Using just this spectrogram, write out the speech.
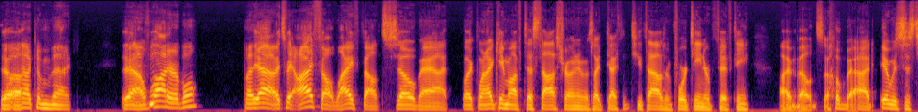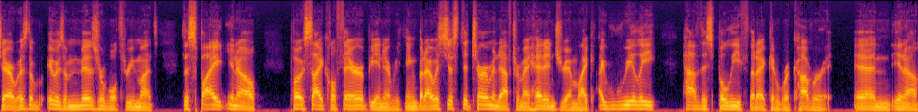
not coming back. Yeah, well, terrible. But yeah, it's I felt I felt so bad. Like when I came off testosterone, it was like I think 2014 or 15. I felt so bad. It was just terrible. It was the it was a miserable three months despite, you know, post cycle therapy and everything. But I was just determined after my head injury. I'm like, I really have this belief that I could recover it. And, you know,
